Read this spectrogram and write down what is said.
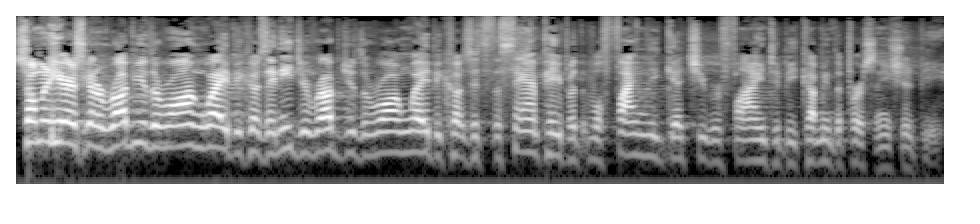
Someone here is going to rub you the wrong way because they need to rub you the wrong way because it's the sandpaper that will finally get you refined to becoming the person you should be.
